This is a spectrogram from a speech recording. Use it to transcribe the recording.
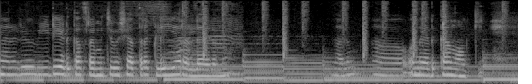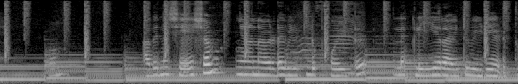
ഞാനൊരു വീഡിയോ എടുക്കാൻ ശ്രമിച്ചു പക്ഷേ അത്ര ക്ലിയർ അല്ലായിരുന്നു. എന്നാലും ഒന്ന് എടുക്കാൻ നോക്കി. അതിന് ശേഷം ഞാൻ അവരുടെ വീട്ടിൽ പോയിട്ട് നല്ല ക്ലിയർ ആയിട്ട് വീഡിയോ എടുത്തു.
